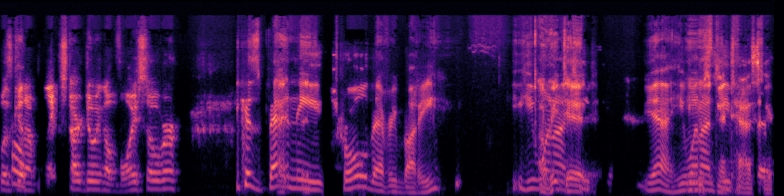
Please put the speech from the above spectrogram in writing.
was Oh. going to like start doing a voiceover. Because Bettany trolled everybody. He, he Oh, he on did. TV Yeah, he, He went was on TV. fantastic.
